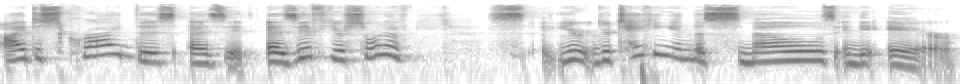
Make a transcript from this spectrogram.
I describe this as it, as if you're sort of you're you're taking in the smells in the air,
